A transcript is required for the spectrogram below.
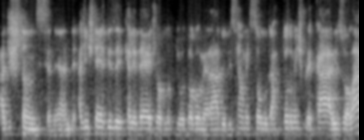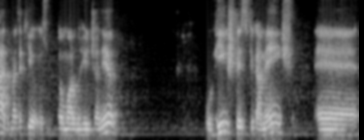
a distância, né? A gente tem às vezes aquela ideia de, do, do aglomerado, ele realmente ser um lugar totalmente precário, isolado, mas aqui eu, eu moro no Rio de Janeiro, o Rio especificamente, é,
